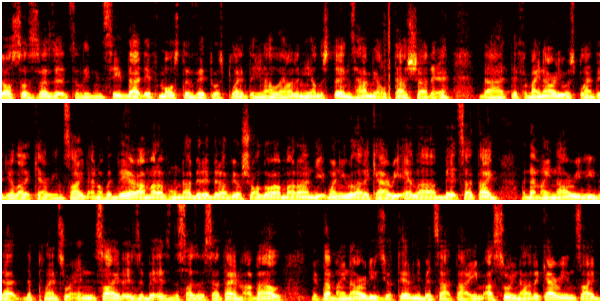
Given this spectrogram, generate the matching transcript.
also says it's a leniency that if most of it was planted, you're not allowed, and he understands that if a minority was planted, you're allowed to carry inside. And over there, Amar Rav Huna Rav Yoshua when you allowed to carry Ela time when the minority that the plants were inside is a is the size of a satayim. Aval if that minority is yoter mi betzatayim, asur, you're not allowed to carry inside.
